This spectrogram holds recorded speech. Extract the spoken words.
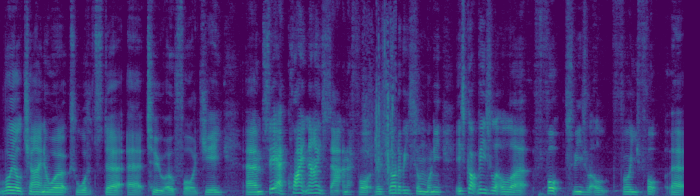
Royal China Works, Worcester uh, 204G. Um, so yeah, quite nice that, and I thought there's got to be some money. It's got these little uh, foots, these little three foot, uh,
